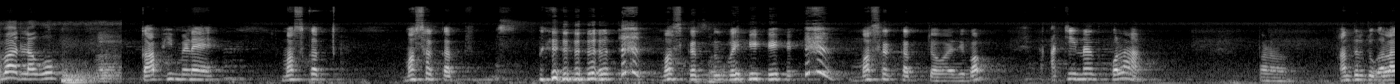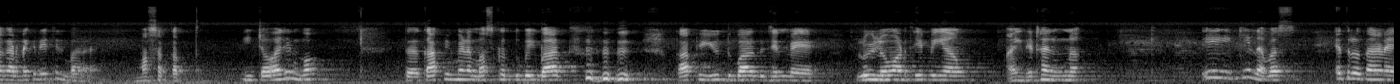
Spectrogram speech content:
आवाज लगो काफ़ी मिणे Muscat Muscat Muscat Dubai Muscat જવા જેવા આચીના કોલા પણ અંદર જો કલાકાર નીકળી છે ને બહાર મસકત એ જવા છે ને કહો તો કાફી મેળે મસ્કત દુબઈ બાદ કાફી યુદ્ધ બાદ જેમ મેં લોહી લવાણ થઈ પઈ આવું અહીં બેઠા ને ઉના એ કે ને બસ એટલો તાણે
